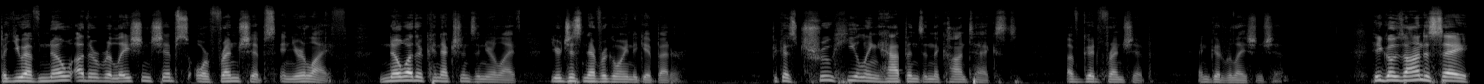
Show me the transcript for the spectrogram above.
but you have no other relationships or friendships in your life, no other connections in your life, you're just never going to get better. Because true healing happens in the context of good friendship and good relationship. He goes on to say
